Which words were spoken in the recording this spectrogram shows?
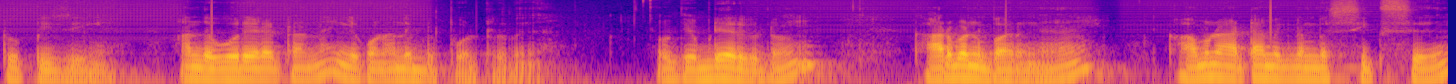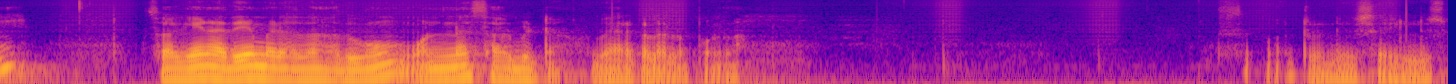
two p z அந்த ஒரு எலக்ட்ரானை இங்கே கொண்டாந்து இப்படி போட்டுருதுங்க. ஓகே எப்படியா இருக்கட்டும். கார்பன் பாருங்கள் carbon atomic number six so again அதே மாதிரி தான் அதுவும் ஒன்னஸ் ஆர்பிட் வேறு கலரில் போடலாம். Twenty I lose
